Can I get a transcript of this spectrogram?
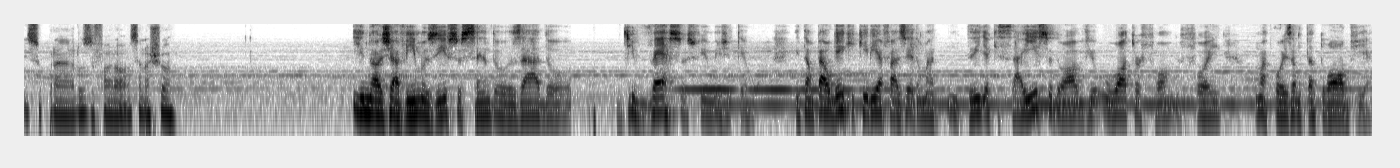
isso para luz do farol, você não achou? E nós já vimos isso sendo usado diversos filmes de terror. Então, para alguém que queria fazer uma trilha que saísse do óbvio, o Waterfall foi uma coisa um tanto óbvia.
